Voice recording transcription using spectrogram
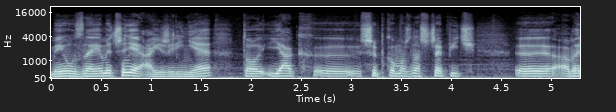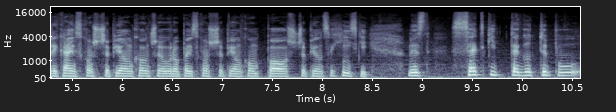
my ją uznajemy, czy nie, a jeżeli nie, to jak e, szybko można szczepić e, amerykańską szczepionką czy europejską szczepionką po szczepionce chińskiej. No jest setki tego typu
